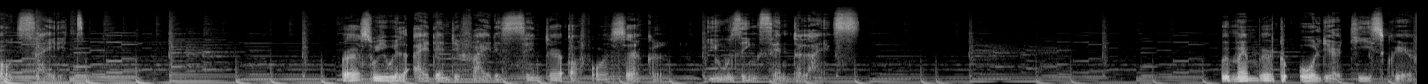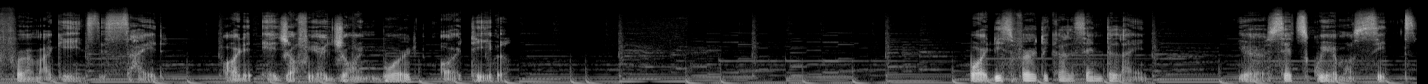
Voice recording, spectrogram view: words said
outside it. First we will identify the center of our circle using center lines. Remember to hold your T-square firm against the side or the edge of your drawing board or table. For this vertical center line, your set square must sit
